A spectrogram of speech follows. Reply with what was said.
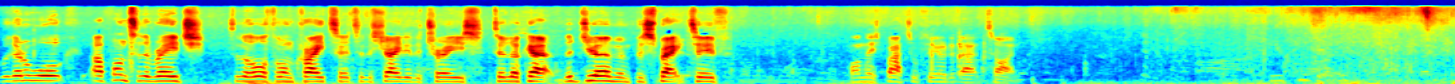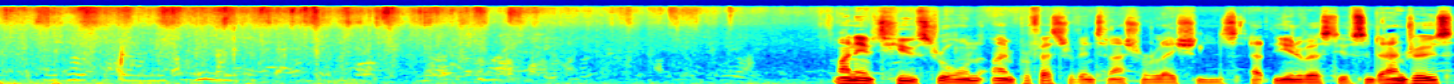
We're going to walk up onto the ridge to the Hawthorn crater, to the shade of the trees, to look at the German perspective on this battlefield at that time. My name is Hew Strachan. I'm Professor of International Relations at the University of St Andrews.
